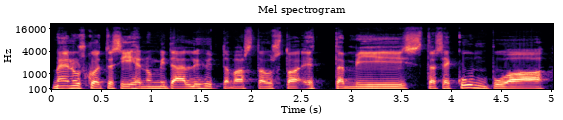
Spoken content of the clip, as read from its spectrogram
Mä en usko, että siihen on mitään lyhyttä vastausta, että mistä se kumpuaa,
